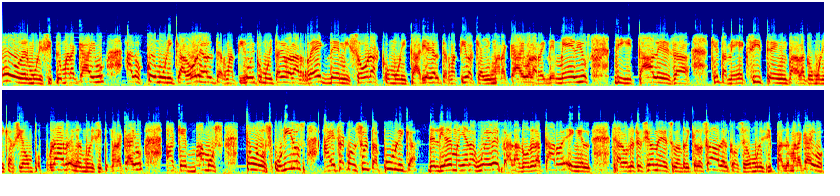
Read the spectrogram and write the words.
todo del municipio de Maracaibo, a los comunicadores alternativos y comunitarios, a la red de emisoras comunitarias y alternativas que hay en Maracaibo, a la red de medios digitales que también existen para la comunicación popular en el municipio de Maracaibo, a que vamos todos unidos a esa consulta pública del día de mañana jueves a las 2 de la tarde en el Salón de Sesiones de Su Enrique Lozada del Consejo Municipal de Maracaibo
